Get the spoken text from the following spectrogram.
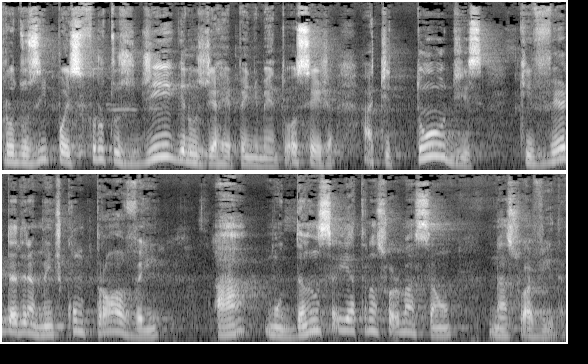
produzir, pois, frutos dignos de arrependimento, ou seja, atitudes que verdadeiramente comprovem a mudança e a transformação na sua vida.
